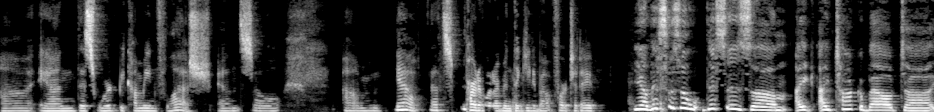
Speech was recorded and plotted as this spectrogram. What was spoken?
uh, and this word becoming flesh. And so um, yeah that's part of what i've been thinking about for today Yeah, this is a this is um, I I talk about uh,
